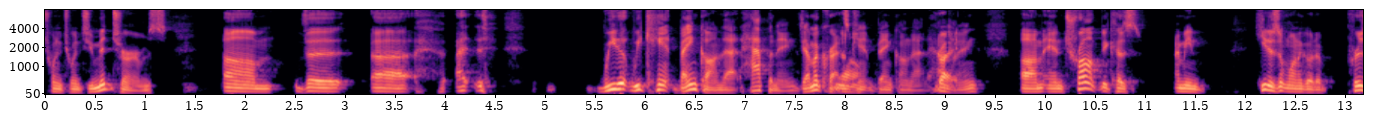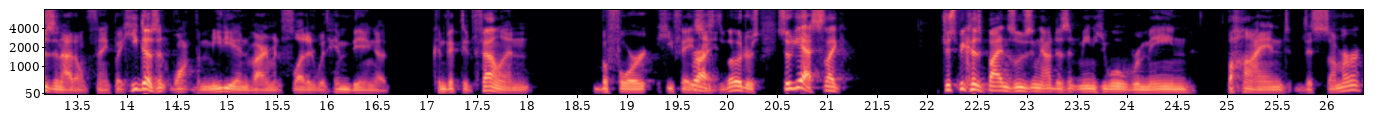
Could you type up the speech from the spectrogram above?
2022 midterms. Um the uh I, we we can't bank on that happening. Democrats no. can't bank on that happening. Right. Um and Trump because I mean he doesn't want to go to prison, I don't think, but he doesn't want the media environment flooded with him being a convicted felon before he faces right. the voters. So yes, like just because Biden's losing now doesn't mean he will remain behind this summer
